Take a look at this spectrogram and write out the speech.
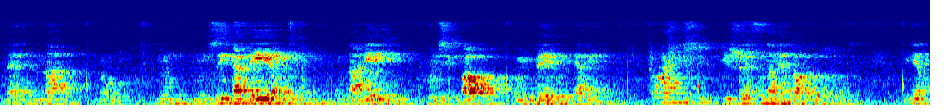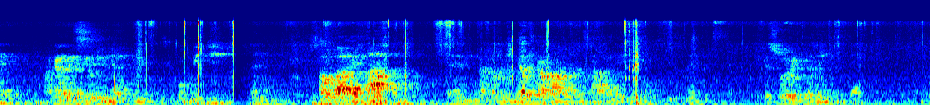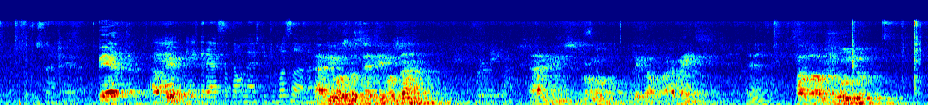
né, na, no, não, não desencadeia na rede municipal o emprego e a renda. Então acho que isso, isso é fundamental para todos nós. Queria agradecer o Dinero por esse convite, né? saudar a Renata, é, que está fazendo um belo trabalho nessa área aí, né? professora que também. Professora Berta, a É, Berta. é egressa da Unesp de Rosana. Ah, de Rosana, você é de Rosana? Formei lá. Ah, formou. Legal, parabéns. Né? Saudar o Júlio,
